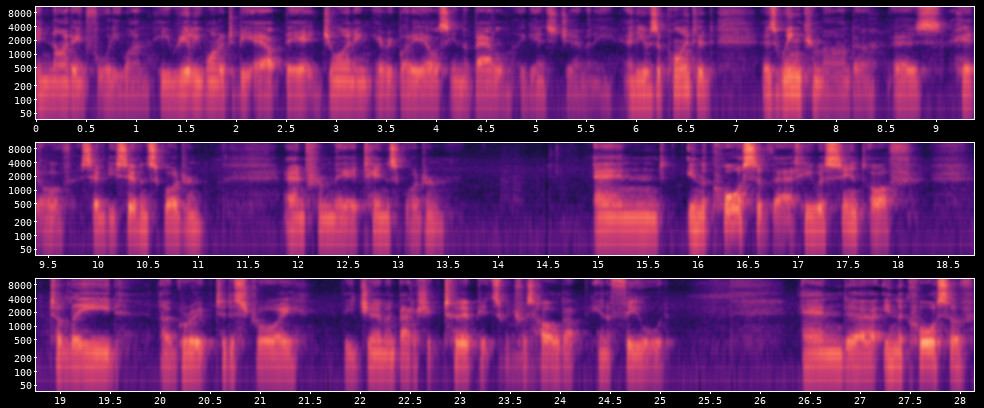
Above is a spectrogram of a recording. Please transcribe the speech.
in 1941. He really wanted to be out there joining everybody else in the battle against Germany. And he was appointed as wing commander, as head of 77 Squadron, and from there 10 Squadron. And in the course of that, he was sent off to lead a group to destroy the German battleship Tirpitz, which was holed up in a fjord. And uh, in the course of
